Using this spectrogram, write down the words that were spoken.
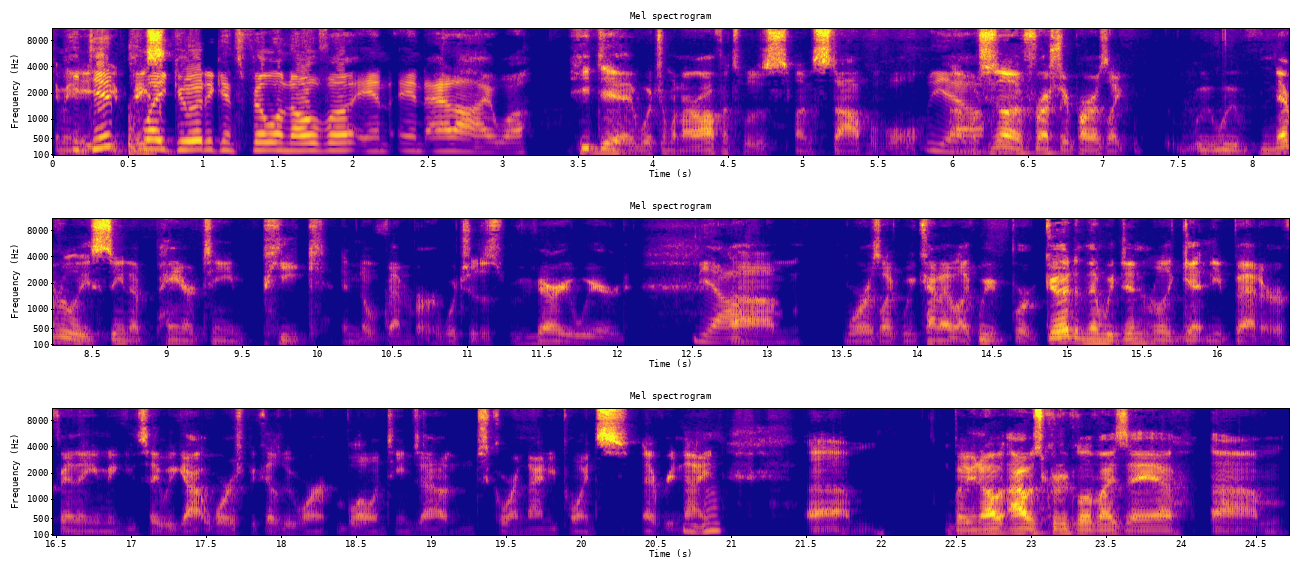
I mean, he did play good against Villanova and, and at Iowa. He did, which when our offense was unstoppable. Uh, Yeah. which is another frustrating part is like we, we've never really seen a painter team peak in November, which is very weird. Yeah. Um, whereas like we kind of like we were good and then we didn't really get any better. If anything, we can say we got worse because we weren't blowing teams out and scoring 90 points every night. Mm-hmm. Um, but you know, I was critical of Isaiah. Um,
